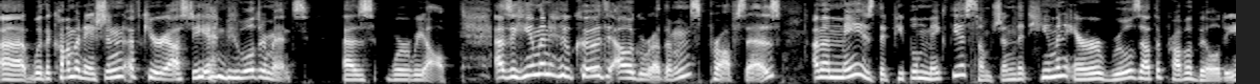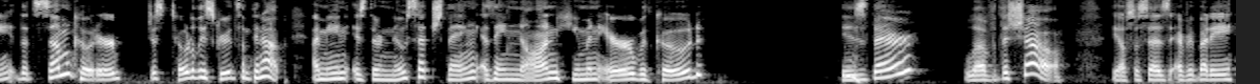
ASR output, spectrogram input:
uh, with a combination of curiosity and bewilderment, as were we all. As a human who codes algorithms, Prof says, I'm amazed that people make the assumption that human error rules out the probability that some coder just totally screwed something up. I mean, is there no such thing as a non human error with code? Is hmm. there? Love the show. He also says, everybody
